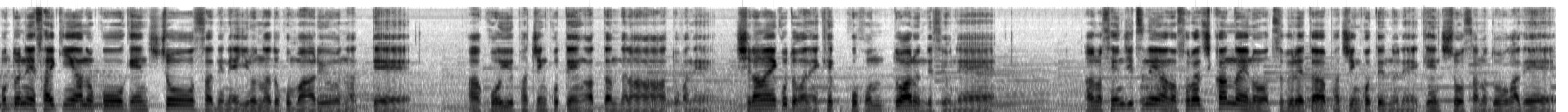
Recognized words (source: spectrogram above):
本当ね、最近あの、こう、現地調査でね、いろんなとこ回るようになって、あこういうパチンコ店あったんだなとかね、知らないことがね、結構本当あるんですよね。あの先日ねあの空知管内の潰れたパチンコ店のね現地調査の動画で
